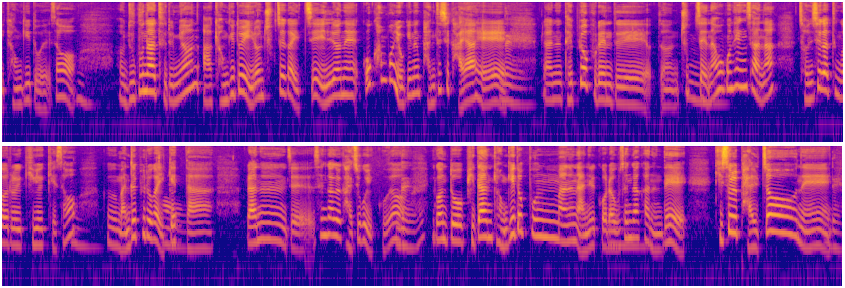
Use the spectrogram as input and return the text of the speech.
이 경기도에서 음. 어, 누구나 들으면 아 경기도에 이런 축제가 있지 일년에 꼭 한 번 여기는 반드시 가야 해. 네. 라는 대표 브랜드의 어떤 축제나 음. 혹은 행사나 전시 같은 거를 기획해서 음. 그 만들 필요가 있겠다 라는 이제 생각을 가지고 있고요. 네. 이건 또 비단 경기도뿐만은 아닐 거라고 음. 생각하는데 기술 발전에 네.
